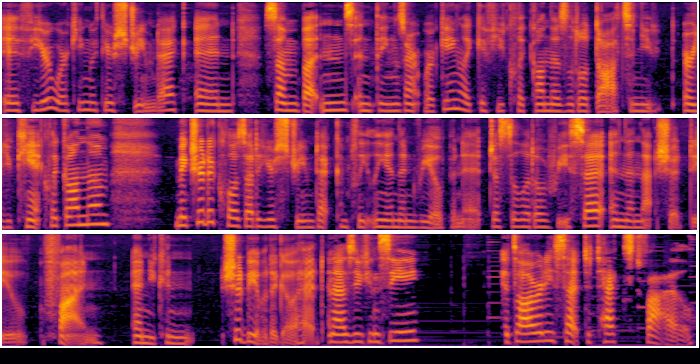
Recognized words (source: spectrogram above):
if you're working with your Stream Deck and some buttons and things aren't working, like if you click on those little dots and you or you can't click on them, make sure to close out of your Stream Deck completely and then reopen it. Just a little reset and then that should do fine and you can should be able to go ahead. And as you can see, it's already set to text file.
